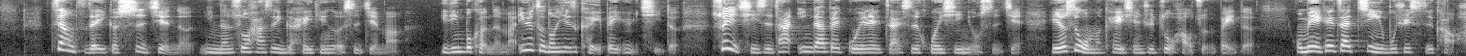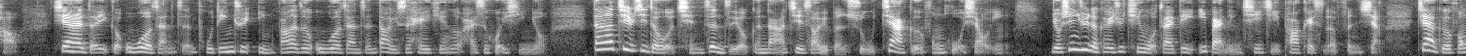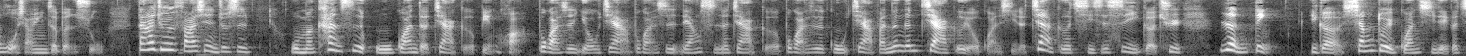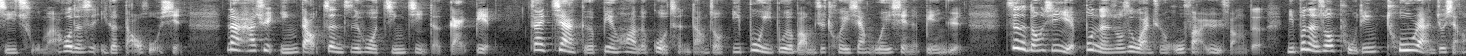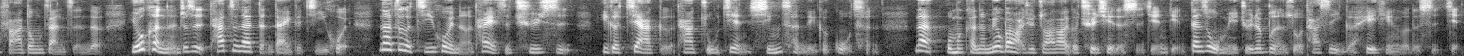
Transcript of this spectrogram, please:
这样子的一个事件呢，你能说它是一个黑天鹅事件吗？一定不可能嘛，因为这东西是可以被预期的，所以其实它应该被归类在是灰犀牛事件，也就是我们可以先去做好准备的。我们也可以再进一步去思考，好。现在的一个乌俄战争，普丁去引发的这个乌俄战争，到底是黑天鹅还是灰犀牛？大家记不记得我前阵子有跟大家介绍一本书《价格烽火效应》？有兴趣的可以去听我在第一百零七集 Podcast 的分享，《价格烽火效应》这本书，大家就会发现，就是我们看似无关的价格变化，不管是油价，不管是粮食的价格，不管是股价，反正跟价格有关系的价格，其实是一个去认定。一个相对关系的一个基础嘛，或者是一个导火线，那它去引导政治或经济的改变，在价格变化的过程当中，一步一步的把我们去推向危险的边缘。这个东西也不能说是完全无法预防的，你不能说普丁突然就想发动战争的，有可能就是他正在等待一个机会。那这个机会呢，它也是趋势，一个价格它逐渐形成的一个过程。那我们可能没有办法去抓到一个确切的时间点，但是我们也绝对不能说它是一个黑天鹅的事件。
